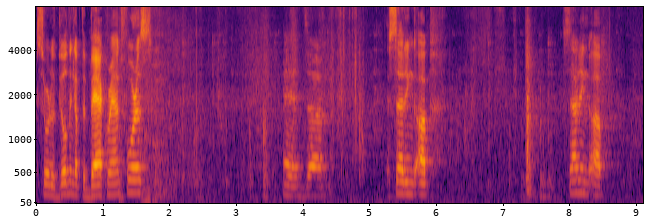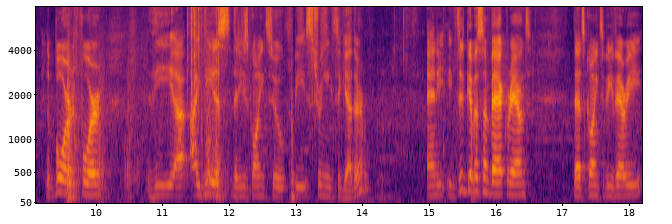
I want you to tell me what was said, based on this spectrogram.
sort of building up the background for us and um, setting up setting up the board for the uh, ideas that he's going to be stringing together. And he, he did give us some background that's going to be very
